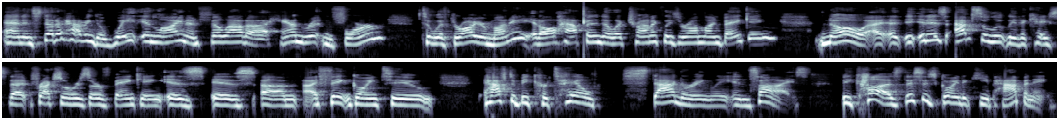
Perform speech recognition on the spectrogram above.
And instead of having to wait in line and fill out a handwritten form to withdraw your money, it all happened electronically through online banking. No, I, it is absolutely the case that fractional reserve banking is is um, I think going to have to be curtailed staggeringly in size because this is going to keep happening.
